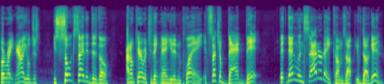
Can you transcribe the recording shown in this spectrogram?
But right now, you'll just, he's so excited to go, I don't care what you think, man, you didn't play. It's such a bad bit that then when Saturday comes up, you've dug in.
